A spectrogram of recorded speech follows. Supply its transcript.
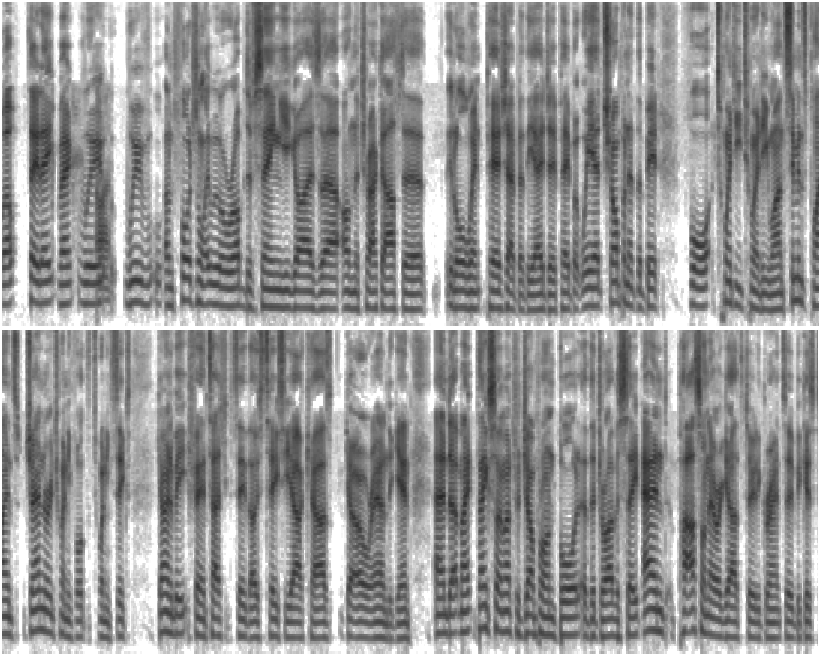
Well, TD, mate, we Fine. we've unfortunately we were robbed of seeing you guys uh, on the track after it all went pear shaped at the AGP, but we are chomping at the bit for 2021 Symmons Plains, January 24th to 26th. Going to be fantastic to see those TCR cars go around again. And uh, mate, thanks so much for jumping on board at the driver's seat, and pass on our regards too to Grant too, because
